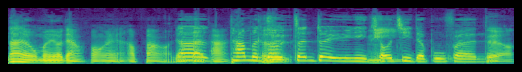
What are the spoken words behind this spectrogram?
那我们有两封哎，好棒哦，两百趴。他们都针对于你球技的部分。对啊，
